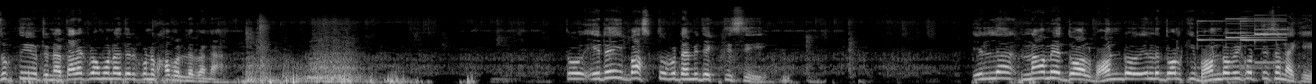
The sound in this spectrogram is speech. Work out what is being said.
যুক্তিই ওঠে না। তারেক রহমান এদের কোনো খবর নেবে না। তো এটাই বাস্তব ওটা আমি দেখতেছি। এল্লা, নামে দল, ভণ্ড এলে দল কি ভণ্ডমি করতেছে নাকি?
